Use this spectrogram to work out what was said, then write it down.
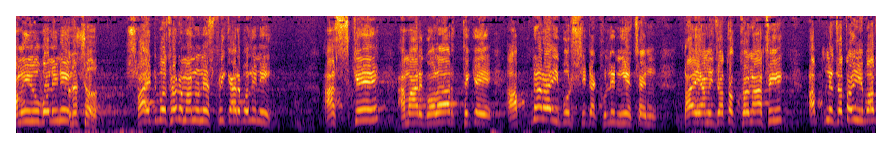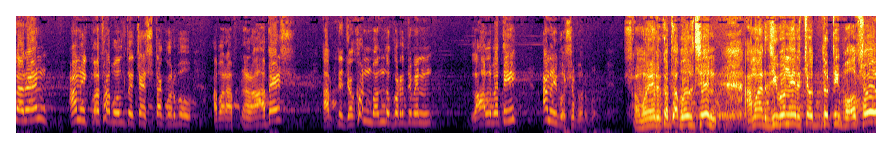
আমিও বলিনি ষাট বছর মাননীয় স্পিকার বলিনি। আজকে আমার গলার থেকে আপনারাই বর্ষিটা খুলে নিয়েছেন। তাই আমি যতক্ষণ আছি, আপনি যতই বাধা দেন, আমি কথা বলতে চেষ্টা করব। আবার আপনার আদেশ, আপনি যখন বন্ধ করে দেবেন লাল বাতি, আমি বসে পড়ব। সময়ের কথা বলছেন, আমার জীবনের চোদ্দটি বছর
